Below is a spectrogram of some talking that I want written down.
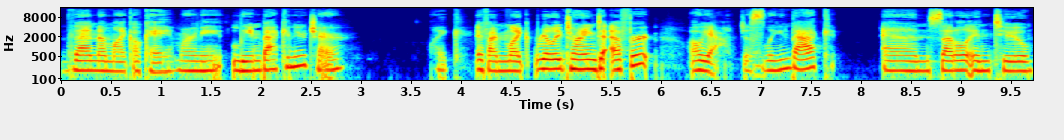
then i'm like okay marni lean back in your chair like if i'm like really trying to effort oh yeah just lean back and settle into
